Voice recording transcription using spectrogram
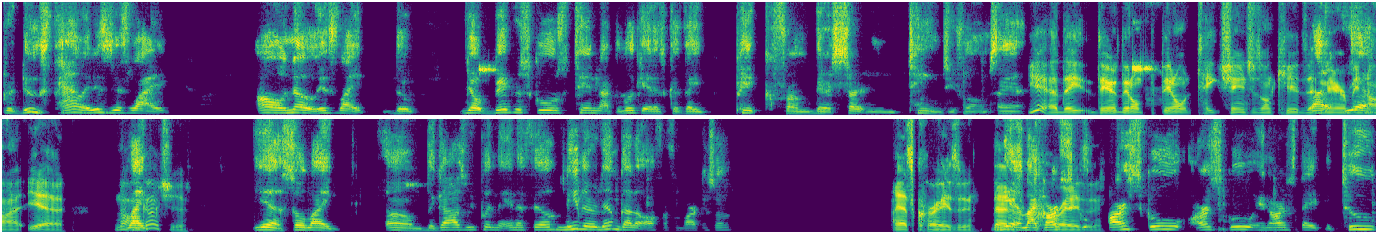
produce talent. It's just like I don't know. It's like the yo, bigger schools tend not to look at us because they pick from their certain teams. You feel what I'm saying? Yeah, they they they don't they don't take chances on kids that like, may or may yeah. not. Yeah, no, like, I got you. Yeah, so like um the guys we put in the NFL, neither of them got an offer from Arkansas. That's crazy. That yeah, like crazy. our school, our school, our school in our state, the two,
